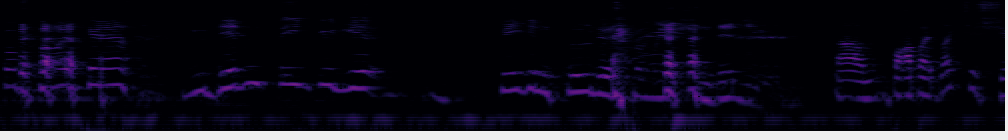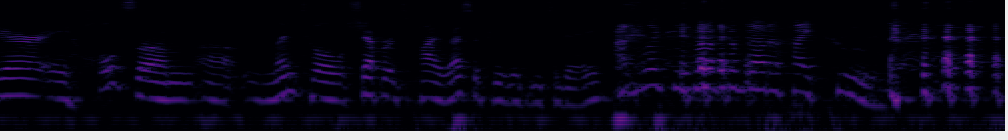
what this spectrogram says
book podcast, you didn't think you'd get vegan food information, did you? Um, Bob, I'd like to share a wholesome uh, lentil shepherd's pie recipe with you today. I'd like to talk about a haiku.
